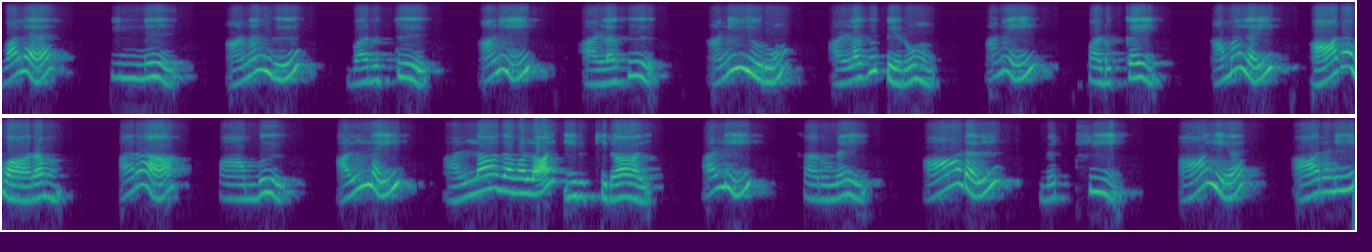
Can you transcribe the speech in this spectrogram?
வள பின்னு அணங்கு வறுத்து அணி அழகு அணியுறும் அழகு பெறும். அணை படுக்கை அமலை ஆரவாரம் அரா பாம்பு அல்லை அல்லாதவளாய் இருக்கிறாய். அழி கருணை. ஆடல் வெற்றி. ஆய ஆரணிய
